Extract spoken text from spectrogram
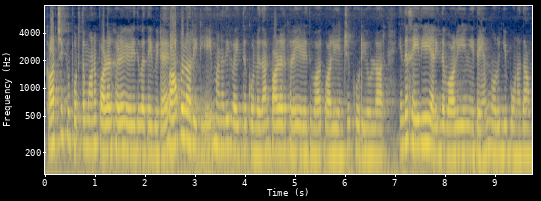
காட்சிக்கு பொருத்தமான பாடல்களை எழுதுவதை விட பாப்புலாரிட்டியை மனதில் வைத்துக் கொண்டுதான் பாடல்களை எழுதுவார் வாலி என்று கூறியுள்ளார். இந்த செய்தியை அறிந்த வாலியின் இதயம் நொறுங்கி போனதாம்.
